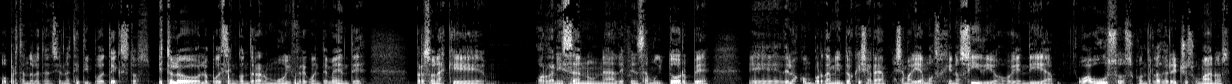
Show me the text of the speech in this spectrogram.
o prestando la atención a este tipo de textos? Esto lo, puedes encontrar muy frecuentemente. Personas que organizan una defensa muy torpe eh, de los comportamientos que llamaríamos genocidio hoy en día o abusos contra los derechos humanos,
